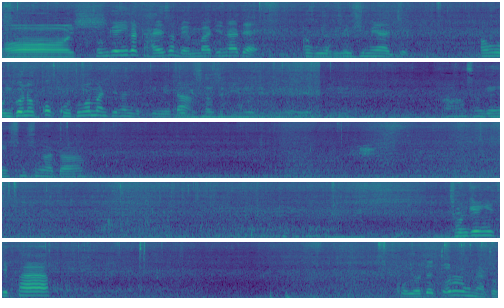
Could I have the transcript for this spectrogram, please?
아, 씨. 동경이가 다 해서 몇 마리나 돼? 아구야, 조심해야지. 아우 이거는 꼭 고등어 만지는 느낌이다. 여기 사슬이 이루어지는 거예요. 아 전갱이 싱싱하다. 전갱이 집합. 그 여자 쪼르륵 놔줘.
